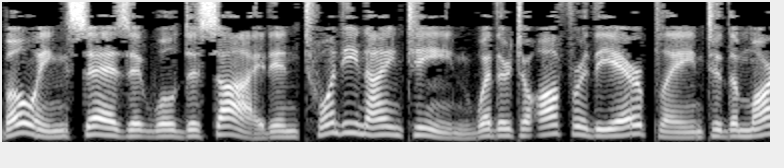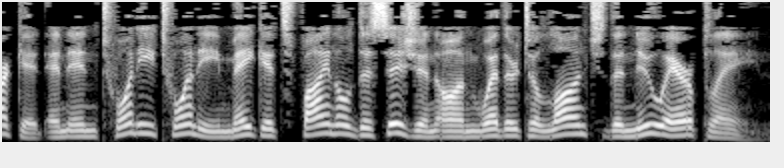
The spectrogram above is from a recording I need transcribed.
Boeing says it will decide in 2019 whether to offer the airplane to the market and in 2020 make its final decision on whether to launch the new airplane.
